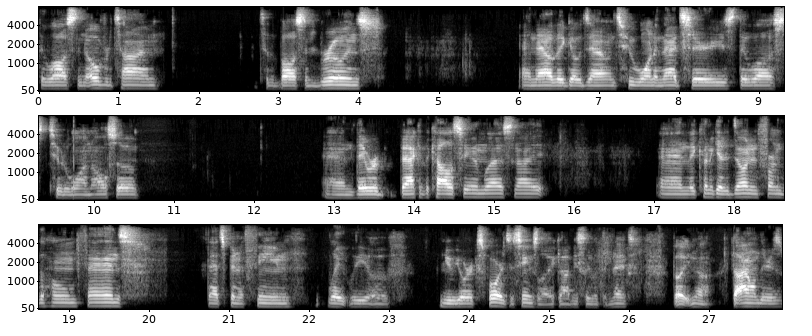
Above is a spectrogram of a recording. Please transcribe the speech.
They lost in overtime to the Boston Bruins. And now they go down 2 1 in that series. They lost 2 to 1 also and they were back at the Coliseum last night, and they couldn't get it done in front of the home fans. that's been a theme lately of New York sports. It seems like, obviously with the Knicks, but you know the Islanders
